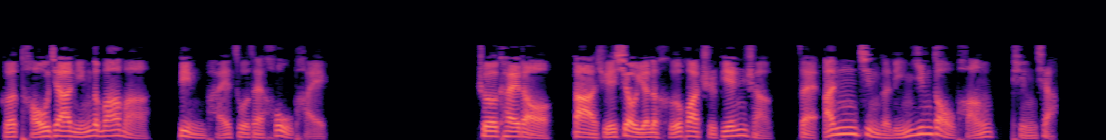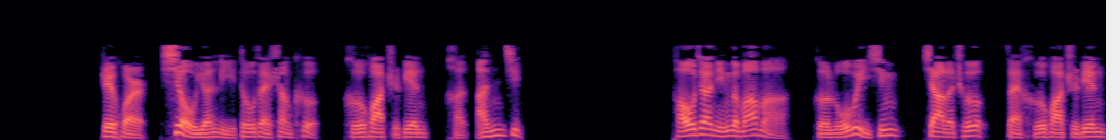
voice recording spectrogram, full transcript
和陶佳宁的妈妈并排坐在后排。车开到大学校园的荷花池边上，在安静的林荫道旁停下。这会儿校园里都在上课，荷花池边很安静。陶佳宁的妈妈和罗卫星下了车，在荷花池边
